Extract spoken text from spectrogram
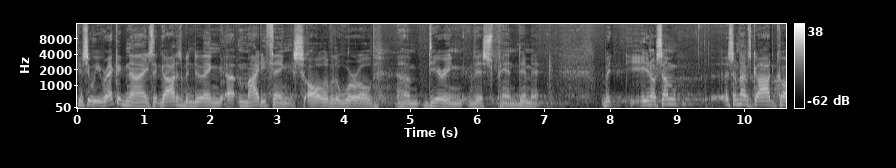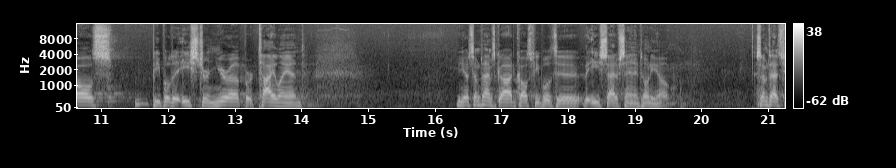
You see, we recognize that God has been doing uh, mighty things all over the world um, during this pandemic. But, you know, some sometimes God calls people to Eastern Europe or Thailand. You know, sometimes God calls people to the east side of San Antonio. Sometimes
